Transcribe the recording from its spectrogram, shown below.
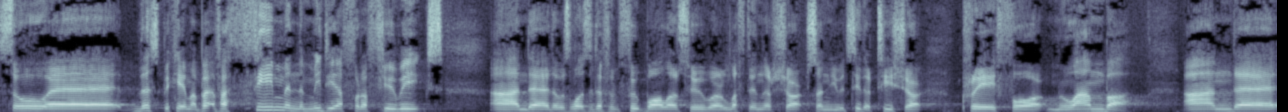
So uh, this became a bit of a theme in the media for a few weeks. And uh, there was lots of different footballers who were lifting their shirts, and you would see their T-shirt, "Pray for Muamba," and uh,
